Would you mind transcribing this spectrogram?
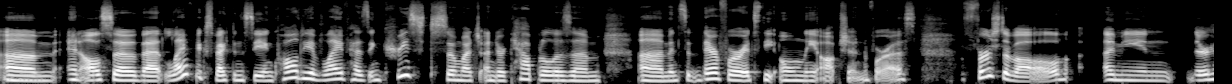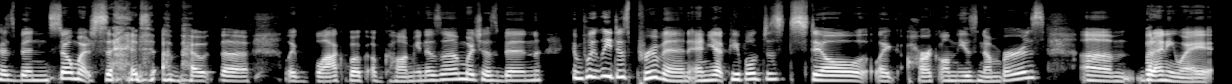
mm-hmm. um and also that life expectancy and quality of life has increased so much under capitalism um and so therefore it's the only option for us first of all I mean, there has been so much said about the like black book of communism, which has been completely disproven, and yet people just still like hark on these numbers. Um, but anyway,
